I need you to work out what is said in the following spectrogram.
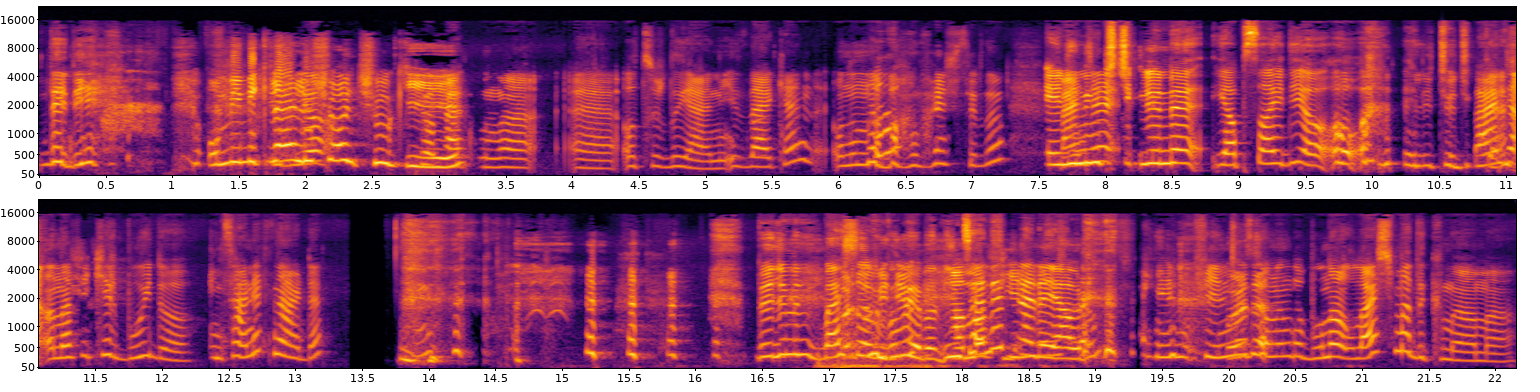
dediği O mimiklerle şu an çok iyi. çok aklıma e, oturdu yani izlerken onunla bağdaştırdım. Elinin Bence- küçüklüğüne yapsaydı ya o eli çocukken. Bence ana fikir buydu. İnternet nerede? Bölümün başlığını bu mu video- yapalım? İnternet filmin- nerede yavrum? Filmin Orada- sonunda buna ulaşmadık mı ama?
